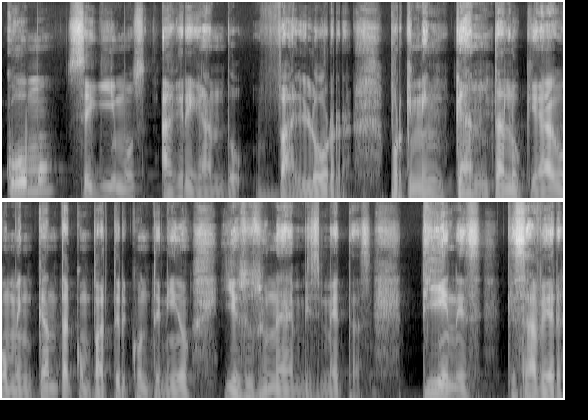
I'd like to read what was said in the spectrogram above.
cómo seguimos agregando valor. Porque me encanta lo que hago, me encanta compartir contenido y eso es una de mis metas. Tienes que saber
